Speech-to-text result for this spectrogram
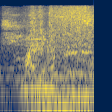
Team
